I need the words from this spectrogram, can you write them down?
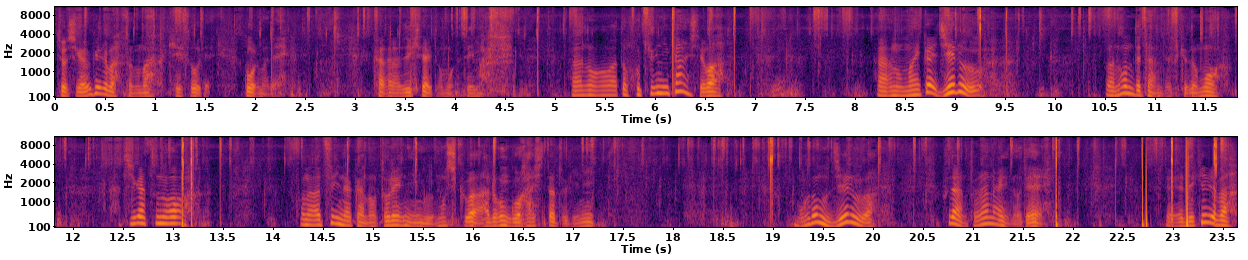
調子が良ければそのまま軽装でゴールまで必ず行きたいと思っていますあのあと補給に関してはあの毎回ジェルは飲んでたんですけども8月のこの暑い中のトレーニングもしくはロングを走った時にほとんどジェルは普段取らないので、えできれば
